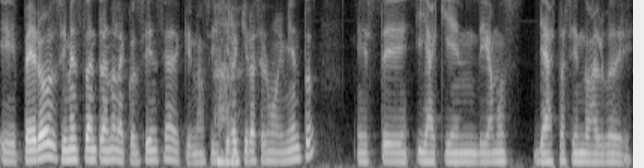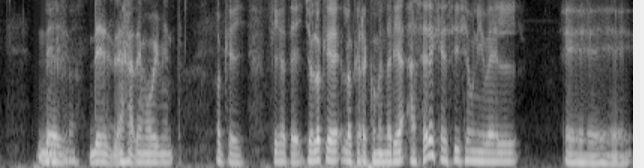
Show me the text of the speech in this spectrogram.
eh, pero sí me está entrando la conciencia de que no, sí, sí requiero hacer movimiento. Este, y a quien, digamos, ya está haciendo algo de, de, de, de movimiento. Ok, fíjate, yo lo que, lo que recomendaría, hacer ejercicio a un nivel eh,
